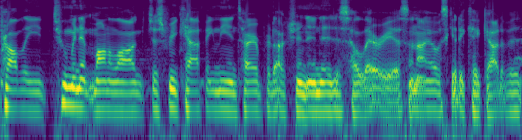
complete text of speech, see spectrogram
probably two minute monologue just recapping the entire production, and it is hilarious, and I always get a kick out of it.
